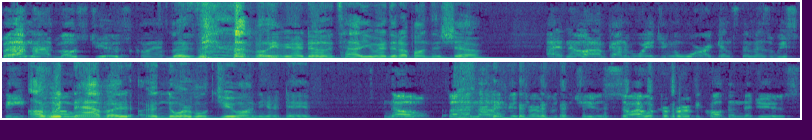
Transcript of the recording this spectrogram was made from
but I'm not most Jews, Clint. Believe me, I know That's how you ended up on this show. I know, and I'm kind of waging a war against them as we speak. I wouldn't have a, a normal Jew on here, Dave. No, but I'm not on good terms with the Jews, so I would prefer if you called them the Jews.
